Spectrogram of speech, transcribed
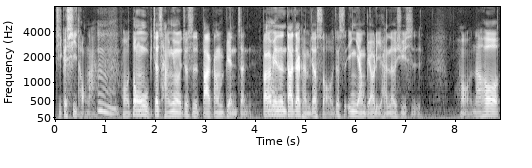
几个系统啦。嗯。哦，动物比较常用的就是八纲辨证，八纲辨证大家可能比较熟，就是阴阳表里寒热虚实。哦，然后，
